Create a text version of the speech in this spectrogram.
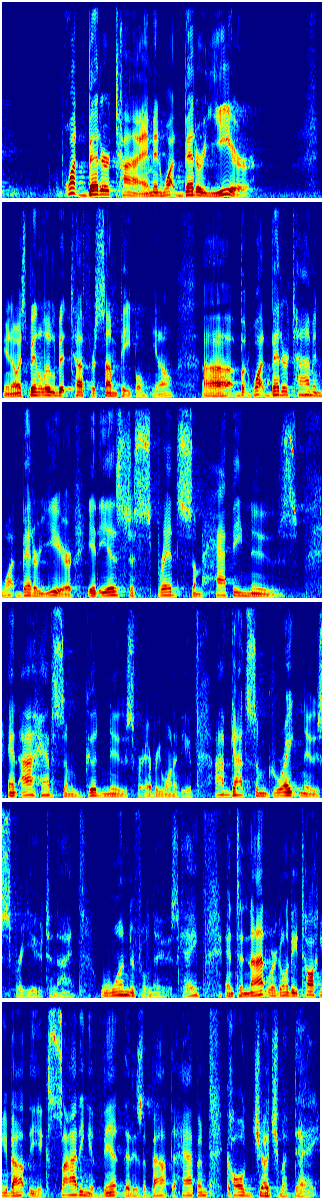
what better time and what better year? You know, it's been a little bit tough for some people, you know, uh, but what better time and what better year it is to spread some happy news. And I have some good news for every one of you. I've got some great news for you tonight. Wonderful news, okay? And tonight we're going to be talking about the exciting event that is about to happen called Judgment Day.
